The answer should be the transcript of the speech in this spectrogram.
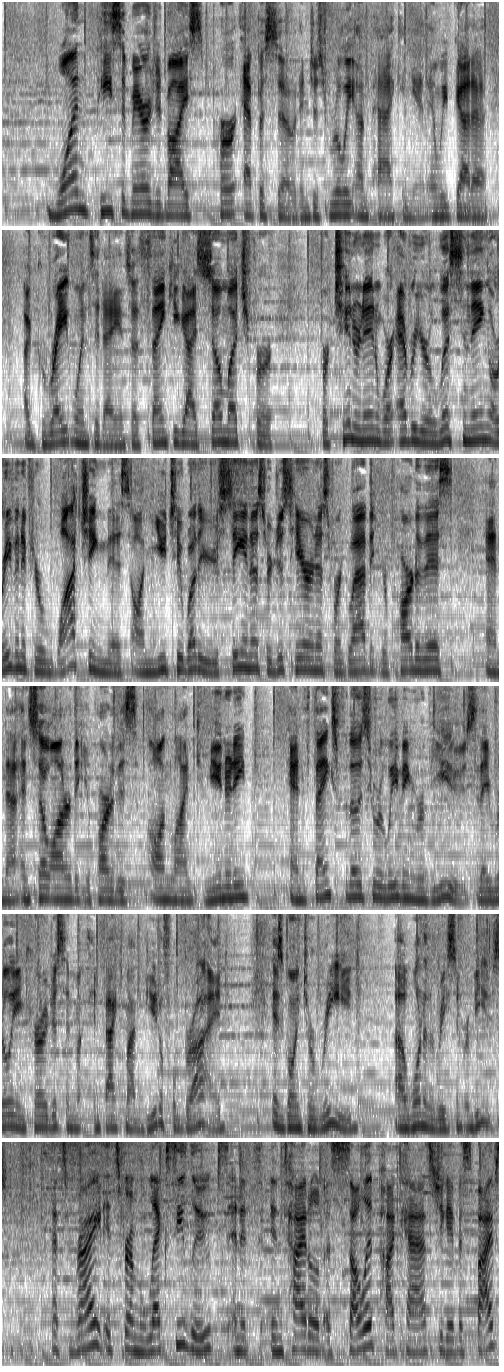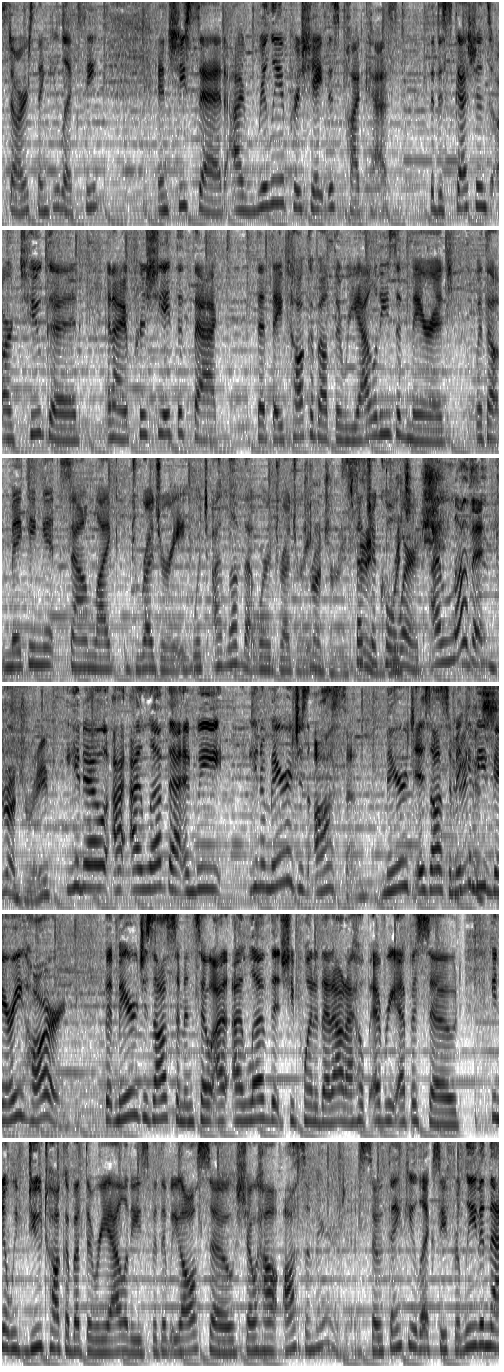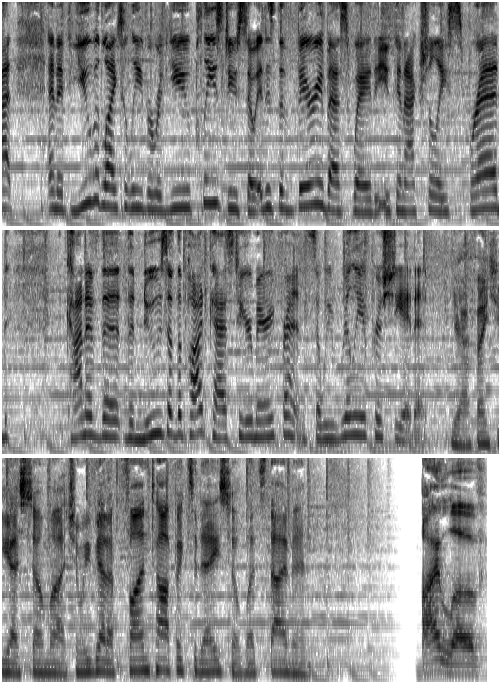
one piece of marriage advice per episode and just really unpacking it. And we've got a, a great one today. And so thank you guys so much for for tuning in wherever you're listening, or even if you're watching this on YouTube, whether you're seeing us or just hearing us, we're glad that you're part of this and, uh, and so honored that you're part of this online community. And thanks for those who are leaving reviews. They really encourage us. And in fact, my beautiful bride is going to read uh, one of the recent reviews. That's right. It's from Lexi Loops and it's entitled A Solid Podcast. She gave us five stars. Thank you, Lexi. And she said, I really appreciate this podcast. The discussions are too good, and I appreciate the fact that they talk about the realities of marriage without making it sound like drudgery, which I love that word drudgery. Drudgery. It's Such a cool British. word. I love it. Drudgery. You know, I, I love that. And we, you know, marriage is awesome. Marriage is awesome. It, It can be very hard, but marriage is awesome. And so I, I love that she pointed that out. I hope every episode, you know, we do talk about the realities, but that we also show how awesome marriage is. So thank you, Lexi, for leaving that. And if you would like to leave a review, please do so. It is the very best way that you can actually spread kind of the, the news of the podcast to your married friends. So we really appreciate it. Yeah, thank you guys so much. And we've got a fun topic today, so let's dive in. I love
